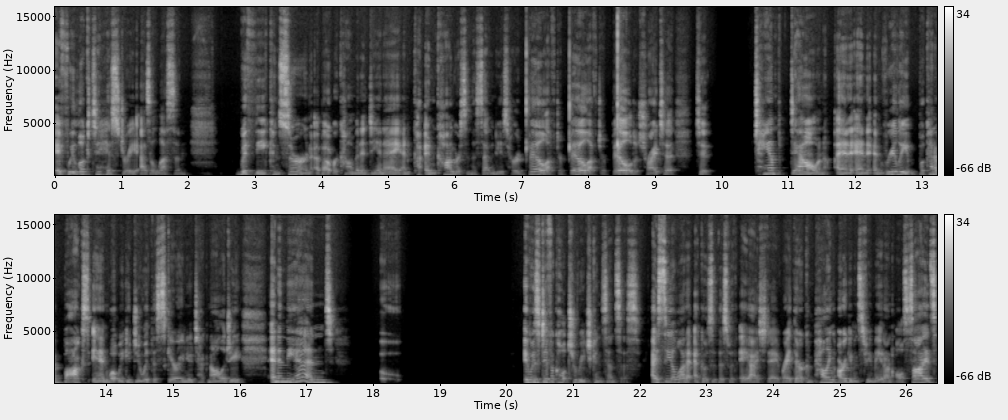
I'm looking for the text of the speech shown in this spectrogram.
if we look to history as a lesson with the concern about recombinant DNA, and, and Congress in the 70s heard bill after bill after bill to try to, to tamp down and and and really but kind of box in what we could do with this scary new technology. And in the end, it was difficult to reach consensus. I see a lot of echoes of this with AI today, right? There are compelling arguments to be made on all sides.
